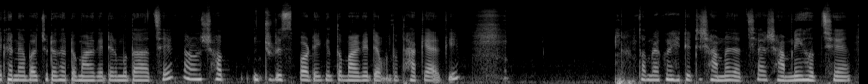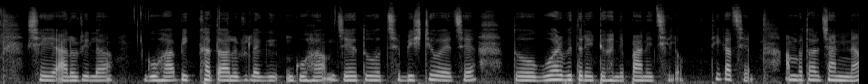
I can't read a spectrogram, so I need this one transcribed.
এখানে আবার ছোটোখাটো মার্কেটের মতো আছে, কারণ সব টুরিস্ট স্পটে কিন্তু মার্কেটের মতো থাকে আর কি। তো আমরা এখন হেঁটে হেঁটে সামনে যাচ্ছি। আর সামনেই হচ্ছে সেই আলুটিলা গুহা, বিখ্যাত আলুটিলা গুহা। যেহেতু হচ্ছে বৃষ্টি হয়েছে, তো গুহার ভিতরে একটুখানি পানি ছিল। ঠিক আছে, আমরা তো আর জানি না।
